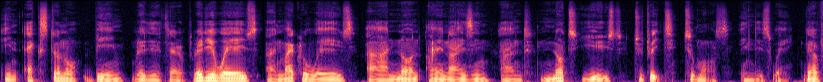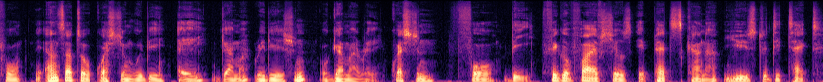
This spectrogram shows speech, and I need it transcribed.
in external beam radiotherapy. Radio waves and microwaves are non-ionizing and not used to treat tumors in this way. Therefore, the answer to a question will be A. Gamma radiation or gamma ray. Question 4b. Figure 5 shows a PET scanner used to detect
